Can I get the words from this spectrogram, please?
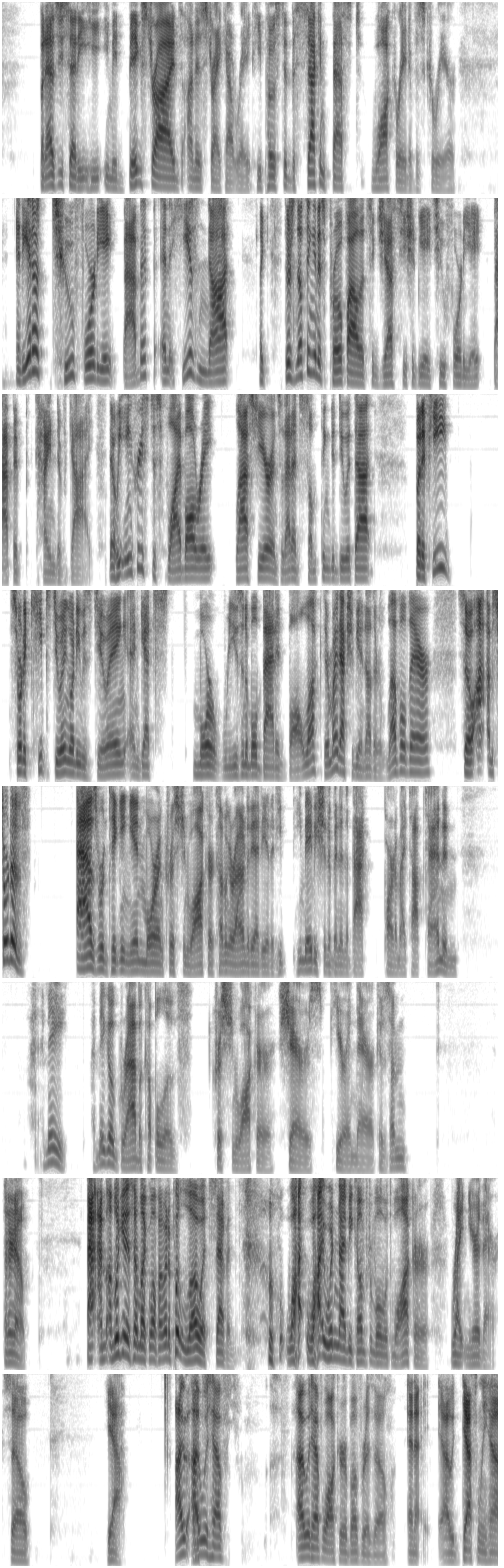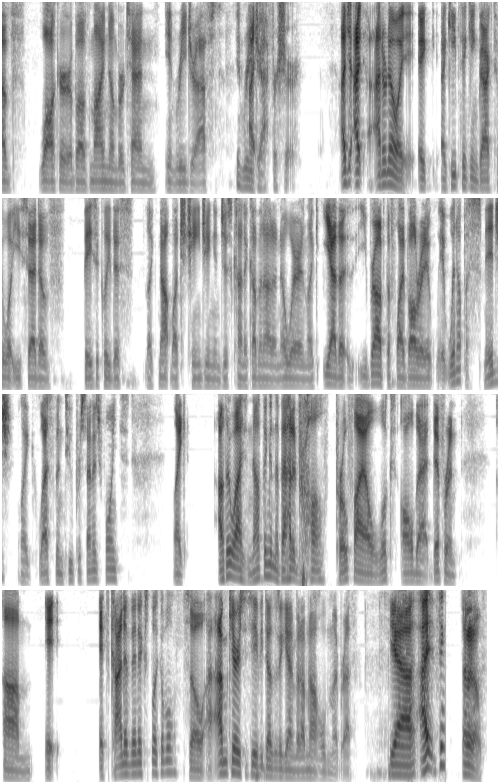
but as you said, he, he, he made big strides on his strikeout rate. He posted the second best walk rate of his career, and he had a 248 BABIP, and he is not like there's nothing in his profile that suggests he should be a 248 BABIP kind of guy. Now he increased his fly ball rate last year, and so that had something to do with that. But if he sort of keeps doing what he was doing and gets more reasonable batted ball luck, there might actually be another level there. So I, am sort of as we're digging in more on Christian Walker, coming around to the idea that he he maybe should have been in the back part of my top ten, and I may I may go grab a couple of Christian Walker shares here and there because I'm I don't know. I, am I'm looking at this. I'm like, well, if I'm going to put Lowe at seventh, why why wouldn't I be comfortable with Walker right near there? So, yeah, I I would have I would have Walker above Rizzo, and I I would definitely have Walker above my number ten in redraft. In redraft I, for sure. I, I, I don't know. I, I, I keep thinking back to what you said of basically this like not much changing and just kind of coming out of nowhere. And like, yeah, the you brought up the fly ball rate. It, it went up a smidge, like less than two percentage points. Like otherwise, nothing in the batted ball profile looks all that different. Um, it it's kind of inexplicable. So I, I'm curious to see if he does it again, but I'm not holding my breath. Yeah, I think I don't know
